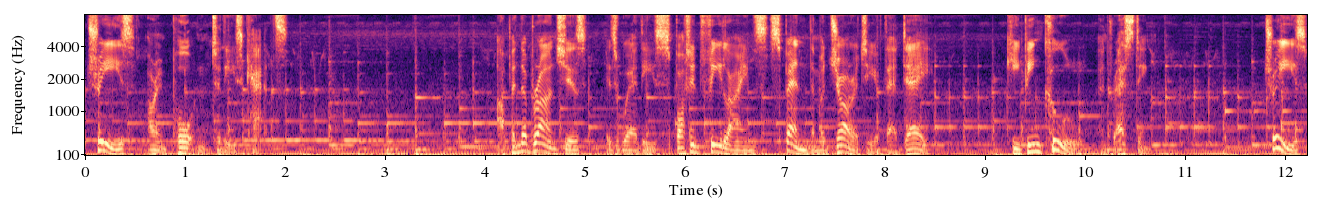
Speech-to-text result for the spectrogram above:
trees are important to these cats. Up in the branches is where these spotted felines spend the majority of their day, keeping cool and resting. Trees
